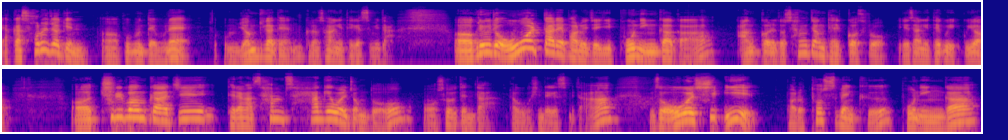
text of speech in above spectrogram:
약간 서류적인 어, 부분 때문에 조금 연기가 된 그런 상황이 되겠습니다. 어, 그리고 이제 5월 달에 바로 이제 이 본인가가 안건에도 상정될 것으로 예상이 되고 있고요. 어, 출범까지 대략 한 3, 4개월 정도 어, 소요된다라고 보시면 되겠습니다. 그래서 5월 12일 바로 토스뱅크 본인가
